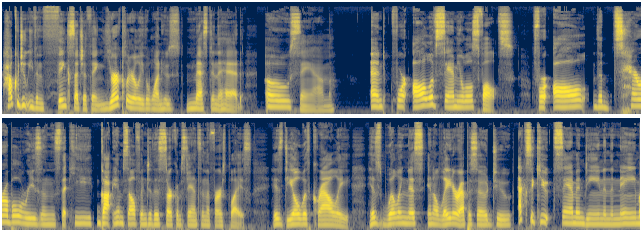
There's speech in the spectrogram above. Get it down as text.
how could you even think such a thing? You're clearly the one who's messed in the head. Oh, Sam. And for all of Samuel's faults, for all the terrible reasons that he got himself into this circumstance in the first place. His deal with Crowley, his willingness in a later episode to execute Sam and Dean in the name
